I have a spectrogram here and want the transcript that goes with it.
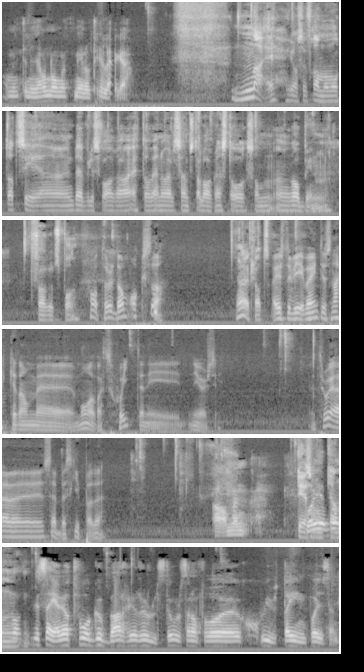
Om inte ni har något mer att tillägga. Nej, jag ser fram emot att se eh, Devils vara ett av NHLs sämsta lag nästa år som Robin förutspår. Hatar du dem också? Ja, det är klart. Ja, just det, vi, vi har inte snackat om eh, målvaktsskiten i New Jersey. Det tror jag eh, Sebbe skippade. Ja, men... Det som kan... Vad, vad, vi säger vi har två gubbar i rullstol som de får eh, skjuta in på isen.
